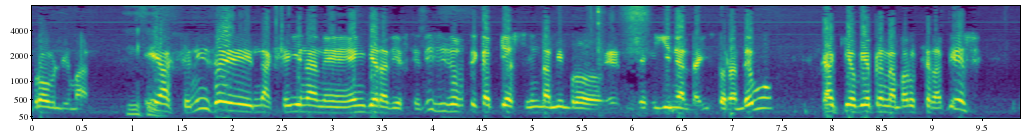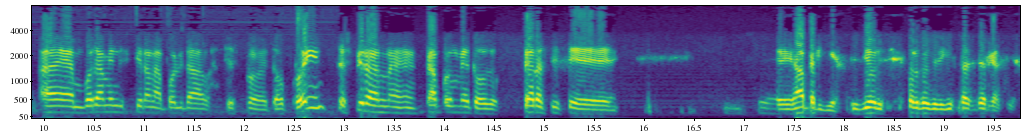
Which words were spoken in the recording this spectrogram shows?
πρόβλημα. Οι ασθενείς να ξεκίνανε έγκαιρα διευθετήσεις ώστε κάποια στιγμή να μην προ... έχει γίνει αλλαγή στο ραντεβού. Κάποιοι οποίοι έπρεπε να πάρουν θεραπείες ε, μπορεί να μην τις πήραν απόλυτα το πρωί, τις πήραν ε, κάπου με το πέρα της ε, ε, απεργία, της διόρυσης πρωτοβουλικής τάσης εργασίας.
